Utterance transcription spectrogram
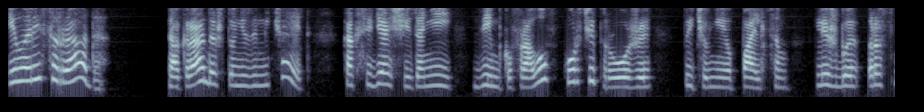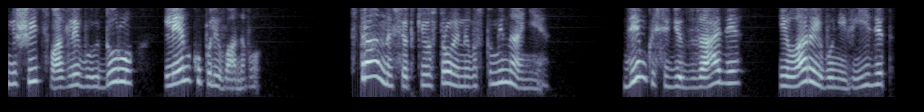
И Лариса рада. Так рада, что не замечает, как сидящий за ней Димка Фролов корчит рожи, тыча в нее пальцем, лишь бы рассмешить смазливую дуру Ленку Поливанову. Странно все-таки устроены воспоминания. Димка сидит сзади, и Лара его не видит.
